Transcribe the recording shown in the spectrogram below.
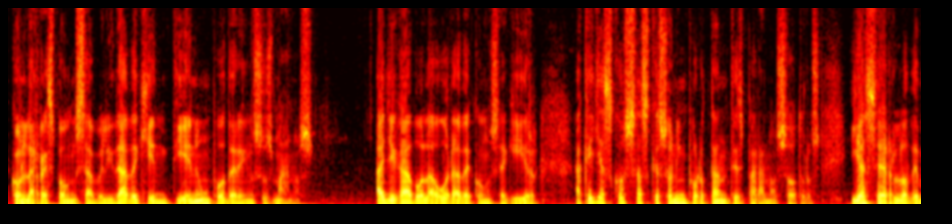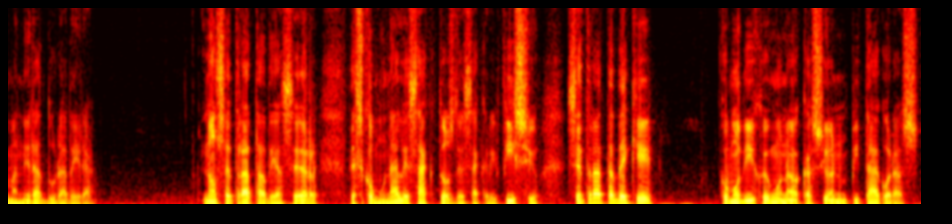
con la responsabilidad de quien tiene un poder en sus manos. Ha llegado la hora de conseguir aquellas cosas que son importantes para nosotros y hacerlo de manera duradera. No se trata de hacer descomunales actos de sacrificio, se trata de que, como dijo en una ocasión Pitágoras,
